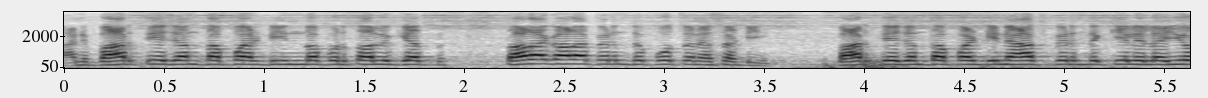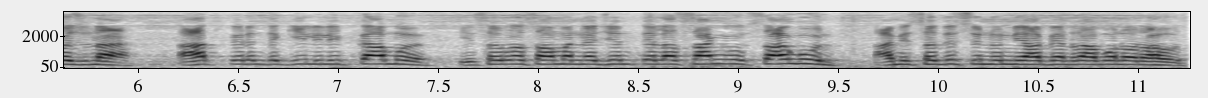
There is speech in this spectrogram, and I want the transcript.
आणि भारतीय जनता पार्टी इंदापूर तालुक्यात तळागाळापर्यंत पोहोचण्यासाठी भारतीय जनता पार्टीने आजपर्यंत केलेल्या योजना आजपर्यंत केलेली कामं ही सर्वसामान्य जनतेला सांगू सांगून आम्ही सदस्य नोंदणी अभियान राबवणार आहोत.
